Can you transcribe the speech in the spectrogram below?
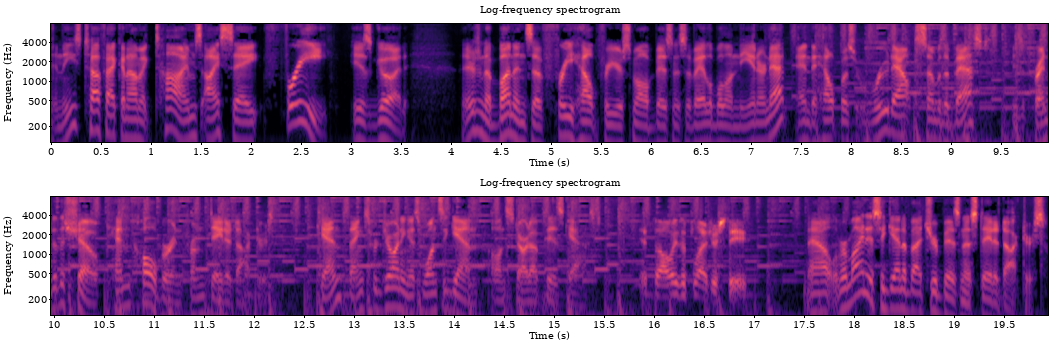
In these tough economic times, I say free is good. There's an abundance of free help for your small business available on the internet, and to help us root out some of the best is a friend of the show, Ken Colburn from Data Doctors. Ken, thanks for joining us once again on Startup Bizcast. It's always a pleasure, Steve. Now, remind us again about your business, Data Doctors.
